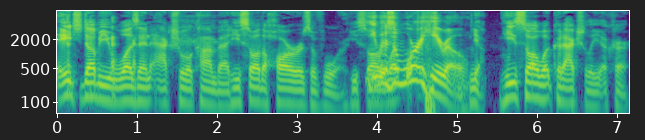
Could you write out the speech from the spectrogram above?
HW was in actual combat. He saw the horrors of war. He saw he was what, a war hero. yeah. He saw what could actually occur.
